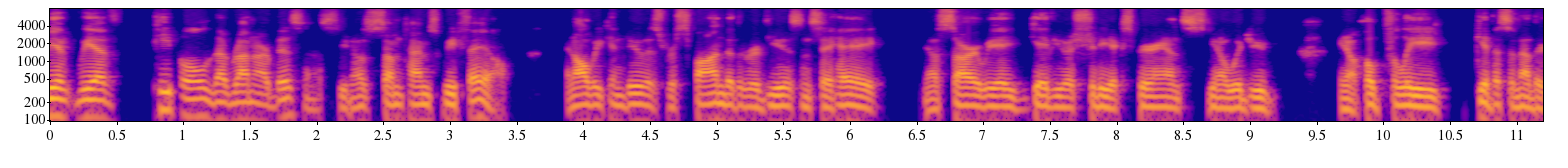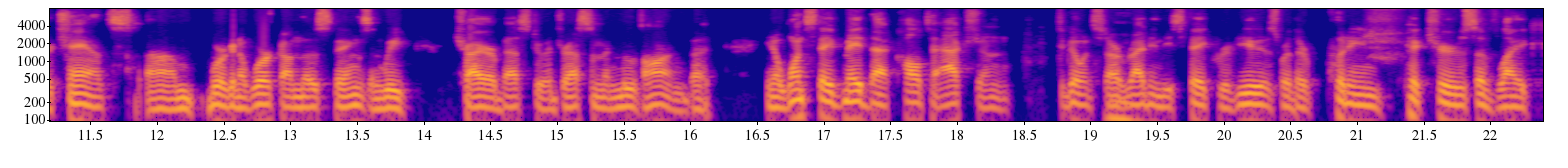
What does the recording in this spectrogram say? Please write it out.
we have we have people that run our business you know sometimes we fail and all we can do is respond to the reviews and say hey you know, sorry we gave you a shitty experience. You know, would you, you know, hopefully give us another chance. Um, we're going to work on those things, and we try our best to address them and move on. But you know, once they've made that call to action to go and start Mhm. writing these fake reviews where they're putting pictures of like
